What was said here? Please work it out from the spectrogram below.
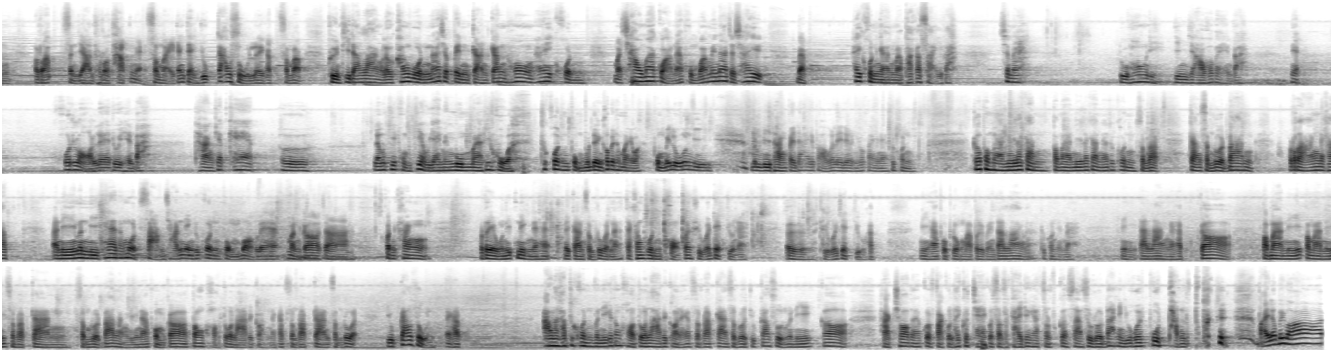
รับสัญญาณโทรทัศน์เนี่ยสมัยตั้งแต่ยุค 90 เลยครับสำหรับพื้นที่ด้านล่างแล้วข้างบนน่าจะเป็นการกั้นห้องให้คนมาเช่ามากกว่านะ ผมว่าไม่น่าจะใช่แบบให้คนงานมาพักอาศัยปะใช่ไหมดูห้องดิยิงยาวเข้าไปเห็นปะเนี่ยโคตรหลอนเลยดูเห็นปะทางแคบๆเออแล้วเมื่อกี้ผมเกี่ยวใยแมงมุมมาที่หัว ทุกคนผมเดินเข้าไปทำไมวะผมไม่รู้มันมีมันมีทางไปได้หรือเปล่าก็เลยเดินเข้าไปนะทุกคน ก็ประมาณนี้แล้วกันประมาณนี้แล้วกันนะทุกคนสำหรับการสำรวจบ้านร้างนะครับ อันนี้มันมีแค่ทั้งหมด 3 ชั้นเองทุกคนผมบอกเลยฮะมันก็จะค่อนข้างเร็วนิดนึงนะฮะในการสำรวจนะ แต่ข้างบนของก็ถือว่าเด็ดอยู่นะเออถือว่าเย็ดอยู่ครับนี่ฮะผมลงมาบริเวณด้านล่างแล้วทุกคนเห็นไหมนี่ด้านล่างนะครับ ก็ประมาณนี้ประมาณนี้สำหรับการสำรวจบ้านหลังนี้นะ ผมก็ต้องขอตัวลาไปก่อนนะครับสำหรับการสำรวจยุค 90 นะครับ เอาละครับทุกคนวันนี้ก็ต้องขอตัวลาไปก่อนนะครับสำหรับการสำรวจยุค 90 วันนี้ก็หากชอบนะครับกดฝากกดไลค์กดแชร์กด subscribe ด้วยครับสำหรับการสำรวจบ้านอย่างยุคโอ้ยพูดพัน ไปแล้วบ๊ายบาย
